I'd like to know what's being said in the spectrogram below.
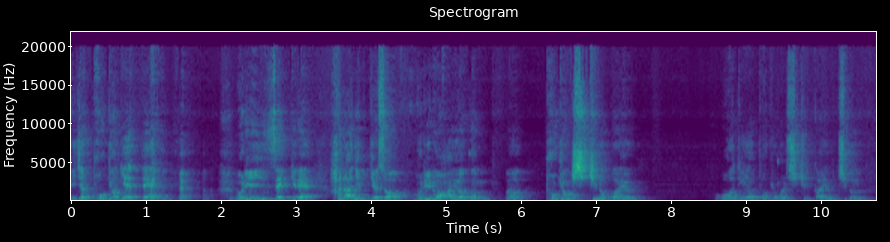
이제 복역의 때, 우리 인생길에 하나님께서 우리로 하여금 어? 복역시키는 거예요. 어디에 복역을 시킬까요? 지금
